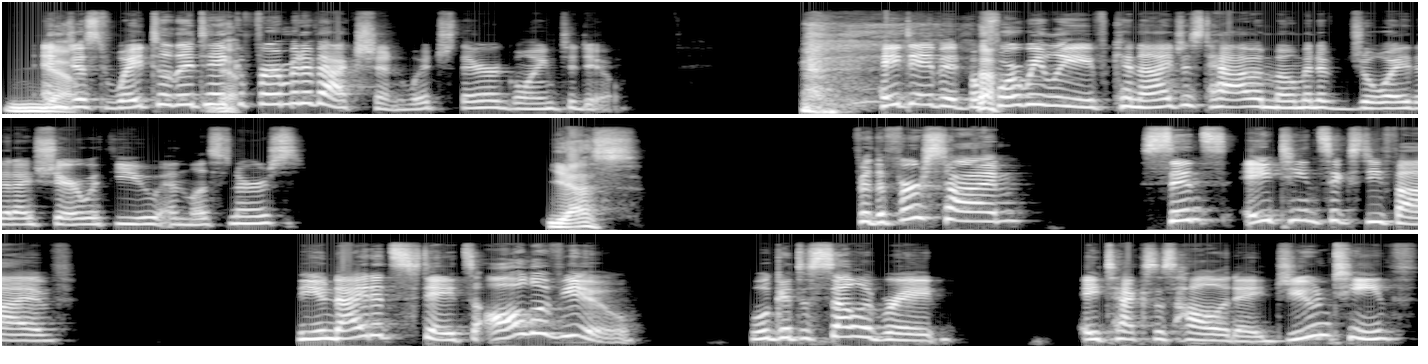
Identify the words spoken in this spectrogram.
No. And just wait till they take no. affirmative action, which they're going to do. Hey, David, before we leave, can I just have a moment of joy that I share with you and listeners? Yes. For the first time since 1865, the United States, all of you, will get to celebrate a Texas holiday. Juneteenth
